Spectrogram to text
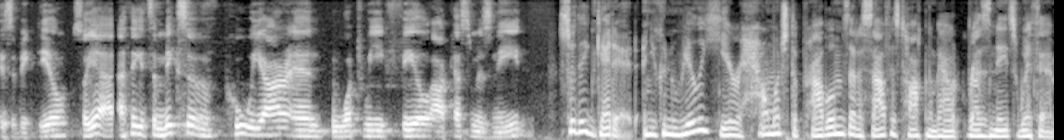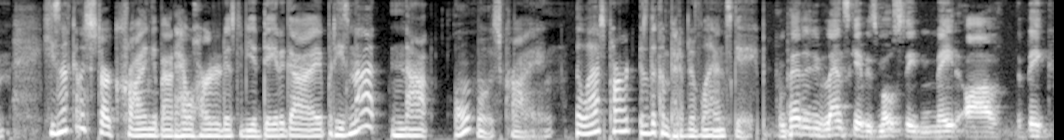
is a big deal. So yeah, I think it's a mix of who we are and what we feel our customers need. So they get it, and you can really hear how much the problems that Asaf is talking about resonates with him. He's not going to start crying about how hard it is to be a data guy, but he's not not almost crying. The last part is the competitive landscape. Competitive landscape is mostly made of the big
